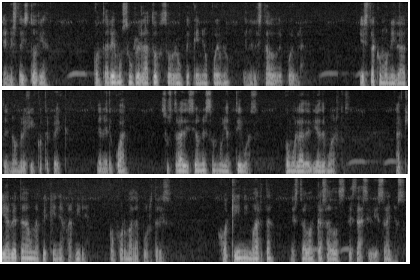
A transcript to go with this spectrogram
En esta historia contaremos un relato sobre un pequeño pueblo en el estado de Puebla. Esta comunidad de nombre Jicotepec, en el cual sus tradiciones son muy antiguas, como la de Día de Muertos. Aquí habita una pequeña familia, conformada por tres Joaquín y Marta estaban casados desde hace diez años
